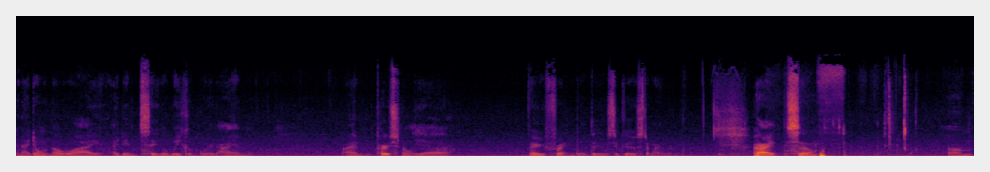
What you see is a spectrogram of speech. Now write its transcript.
and I don't know why I didn't say the wake up word. I am I'm personally uh very frightened that there's a ghost in my room. Alright, so um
